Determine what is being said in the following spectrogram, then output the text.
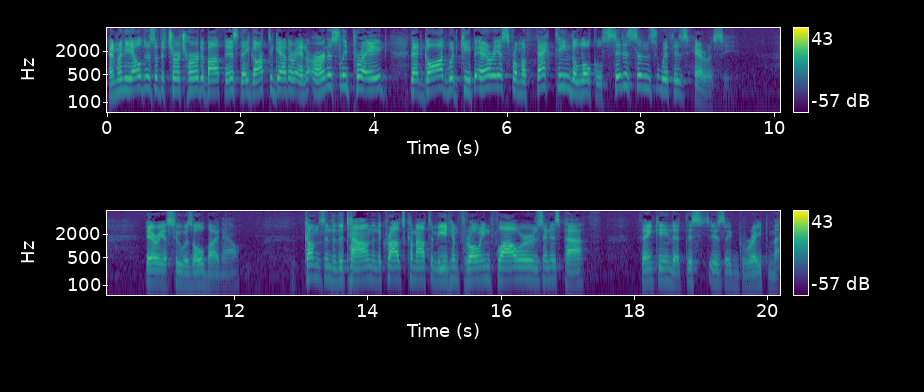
and when the elders of the church heard about this, they got together and earnestly prayed that God would keep Arius from affecting the local citizens with his heresy. Arius, who was old by now, comes into the town, and the crowds come out to meet him, throwing flowers in his path, thinking that this is a great man.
